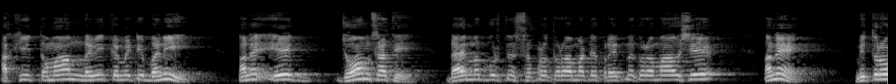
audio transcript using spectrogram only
આખી તમામ નવી કમિટી બની અને એક જોમ સાથે ડાયમંડ બુર્સને સફળ કરવા માટે પ્રયત્ન કરવામાં આવશે. અને મિત્રો,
